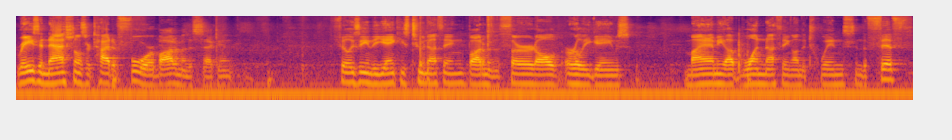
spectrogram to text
Rays and Nationals are tied at four, bottom of the second. Phillies leading the Yankees 2 0, bottom of the third, all early games. Miami up 1 0 on the Twins in the fifth.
